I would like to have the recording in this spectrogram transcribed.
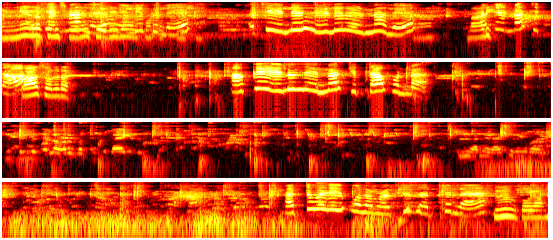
ஒன்றும் இல்லை ஃப்ரெண்ட்ஸ் வெறும் செடி தான் இருக்கும் பாடி வா சொல்கிறேன் அக்கா எழுந்து என்ன சித்தா பண்ண அத்து வழி போலாம் அத்து சத்துல ம் போகலாம்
